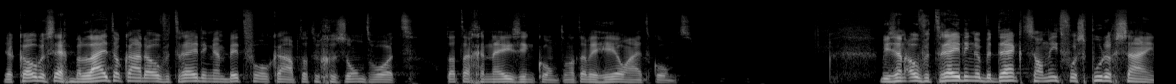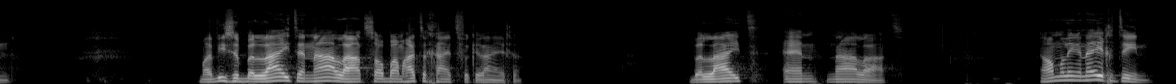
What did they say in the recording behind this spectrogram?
Jacobus zegt, beleid elkaar de overtreding en bid voor elkaar, opdat u gezond wordt, opdat er genezing komt, omdat er weer heelheid komt. Wie zijn overtredingen bedekt, zal niet voorspoedig zijn, Maar wie ze beleid en nalaat, zal barmhartigheid verkrijgen. Beleid en nalaat. Handelingen 19.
